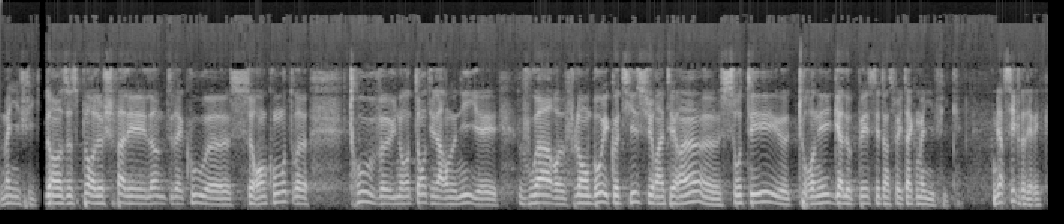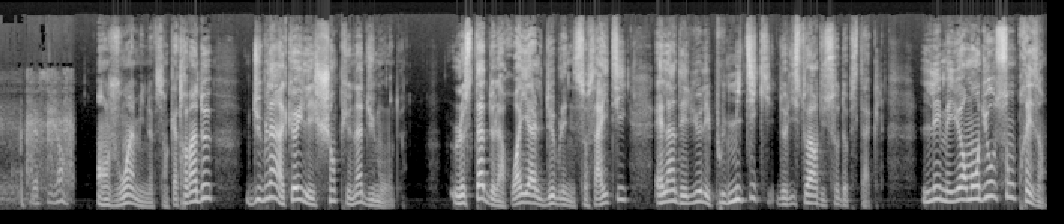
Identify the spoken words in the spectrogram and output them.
magnifique. Dans ce sport, le cheval et l'homme, tout à coup, euh, se rencontrent, trouvent une entente, une harmonie. Et voir Flambeau et Cotier sur un terrain, euh, sauter, euh, tourner, galoper, c'est un spectacle magnifique. Merci Frédéric. Merci Jean. En juin 1982, Dublin accueille les championnats du monde. Le stade de la Royal Dublin Society est l'un des lieux les plus mythiques de l'histoire du saut d'obstacles. Les meilleurs mondiaux sont présents.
